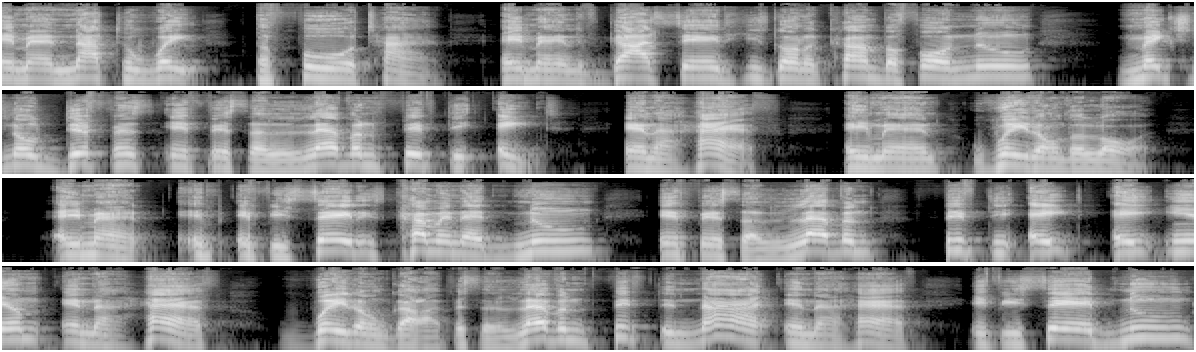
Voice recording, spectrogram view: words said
amen, not to wait the full time. Amen. If God said he's going to come before noon, makes no difference if it's 1158 and a half. Amen. Wait on the Lord. Amen. If, if he said he's coming at noon, if it's 1158 a.m. and a half, wait on God. If it's 1159 and a half, if he said noon,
